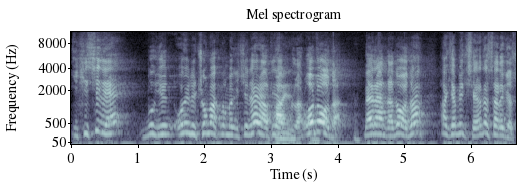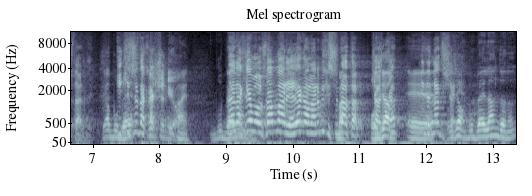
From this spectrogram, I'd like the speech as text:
ikisi de bugün oyunu çomaklamak için her altı Aynen. yaptılar. O da o da. Beranda da o da. Hakem ikisine de sarı gösterdi. Ya bu İkisi de kaşınıyor. Aynen. Bu Ben hakem olsam var ya yakalarım ikisini Bak, atarım. Çat hocam, çat. ee, Gidin lan dışarı. Hocam bu Belanda'nın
